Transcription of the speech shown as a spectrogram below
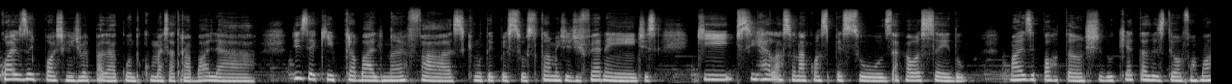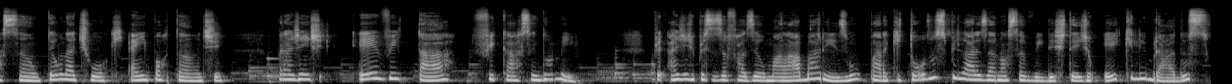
quais os impostos que a gente vai pagar quando começa a trabalhar, dizer que trabalho não é fácil, que não tem pessoas totalmente diferentes, que se relacionar com as pessoas acaba sendo mais importante do que às vezes ter uma formação, ter um network é importante para a gente evitar ficar sem dormir a gente precisa fazer um malabarismo para que todos os pilares da nossa vida estejam equilibrados.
